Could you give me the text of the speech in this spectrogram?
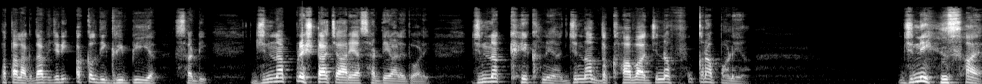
ਪਤਾ ਲੱਗਦਾ ਵੀ ਜਿਹੜੀ ਅਕਲ ਦੀ ਗਰੀਬੀ ਆ ਸਾਡੀ, ਜਿੰਨਾ ਭ੍ਰਿਸ਼ਟਾਚਾਰ ਆ ਸਾਡੇ ਆਲੇ ਦੁਆਲੇ, ਜਿੰਨਾ ਖੇਖਣਿਆ, ਜਿੰਨਾ ਦਿਖਾਵਾ, ਜਿੰਨਾ ਫੁਕਰਾ ਪਾਣਿਆ ਜਿੰਨੀ ਹਿੰਸਾ ਆ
